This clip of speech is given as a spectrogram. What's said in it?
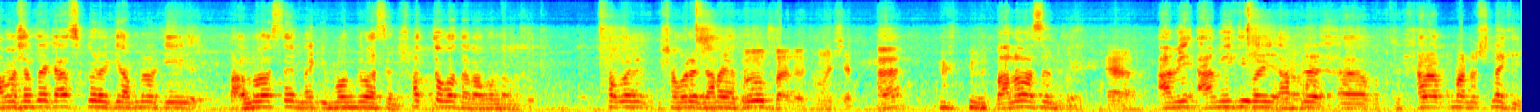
আমার সাথে কাজ করে কি আপনারা কি ভালো আছেন নাকি বন্ধু আছেন? সত্য কথাটা বলেন সবাই সবাই জানাই তো খুব ভালো সমস্যা হ্যাঁ? ভালো আছেন তো? হ্যাঁ। আমি আমি কি ভাই আপনার আহ, খারাপ মানুষ নাকি?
